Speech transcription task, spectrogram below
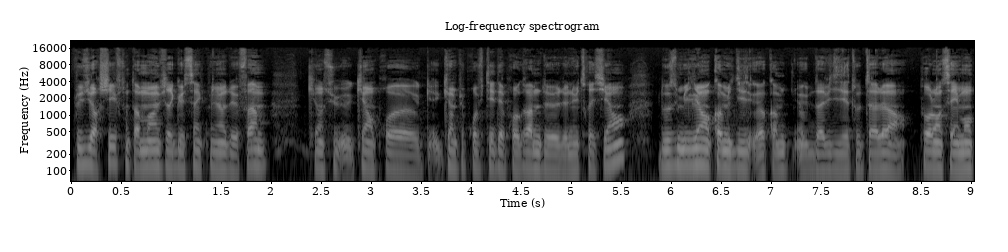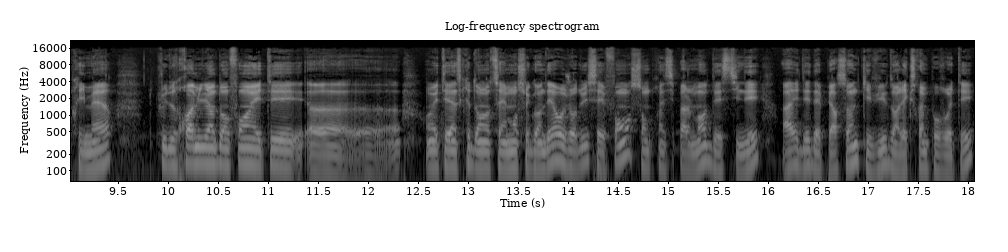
plusieurs chiffres, notamment 1,5 million de femmes qui ont, pu profiter des programmes de, nutrition, 12 millions, comme, euh, comme David disait tout à l'heure, pour l'enseignement primaire, plus de 3 millions d'enfants ont été, euh, ont été inscrits dans l'enseignement secondaire. Aujourd'hui, ces fonds sont principalement destinés à aider des personnes qui vivent dans l'extrême pauvreté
